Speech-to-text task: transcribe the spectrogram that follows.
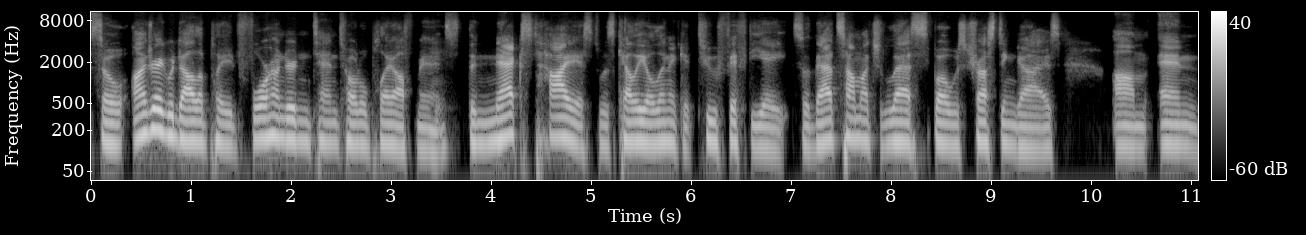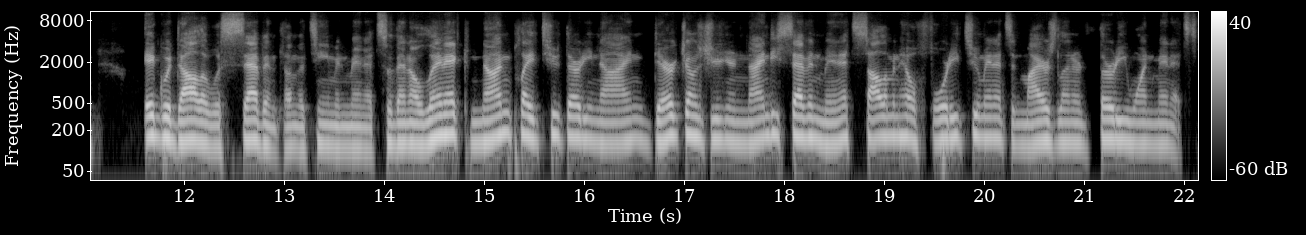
so Andre Iguodala played 410 total playoff mm-hmm. minutes. Mm-hmm. The next highest was Kelly Olynyk at 258. So that's how much less Spo was trusting guys. Um, and Iguodala was seventh on the team in minutes. So then Olynyk, Nunn played 239. Derrick Jones Jr., 97 minutes. Solomon Hill, 42 minutes. And Meyers Leonard, 31 minutes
